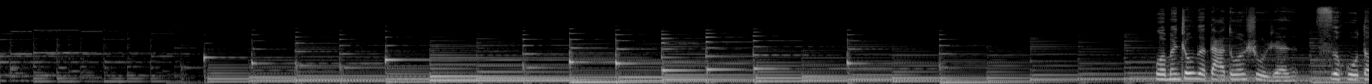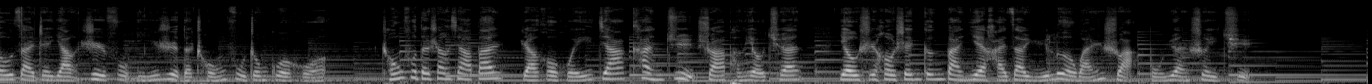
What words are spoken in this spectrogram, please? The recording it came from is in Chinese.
我们中的大多数人似乎都在这样日复一日的重复中过活，重复的上下班，然后回家看剧、刷朋友圈，有时候深更半夜还在娱乐玩耍，不愿睡去。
